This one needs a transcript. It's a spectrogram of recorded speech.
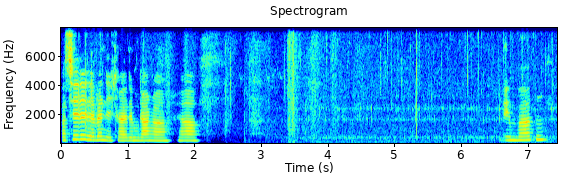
Erzähle der Wendigkeit im Gange, ja. Eben warten.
